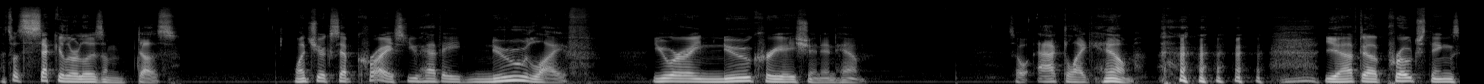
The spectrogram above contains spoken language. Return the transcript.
That's what secularism does. Once you accept Christ, you have a new life. You are a new creation in Him. So act like him. you have to approach things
